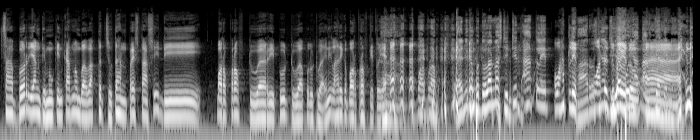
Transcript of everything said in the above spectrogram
Cabur yang dimungkinkan membawa kejutan prestasi di Porprov 2022 ini lari ke Porprov gitu ya. Nah, Porprov. Nah, ini kebetulan Mas Didit atlet. Oh atlet, Harusnya atlet dia juga itu. punya target Ah, ini,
